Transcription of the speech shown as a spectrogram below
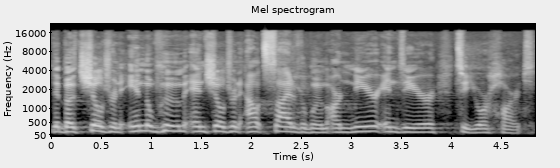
that both children in the womb and children outside of the womb are near and dear to your heart,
